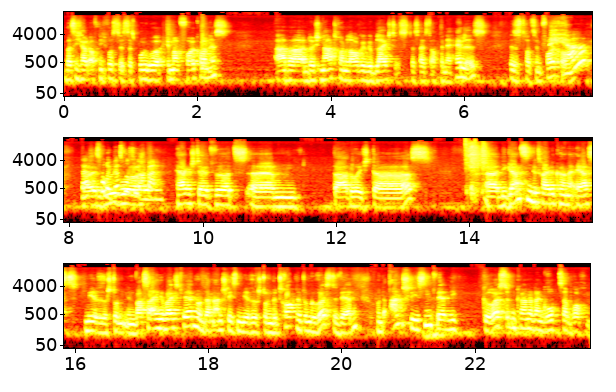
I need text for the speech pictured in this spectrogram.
was ich halt oft nicht wusste, ist, dass Bulgur immer Vollkorn ist, aber durch Natronlauge gebleicht ist. Das heißt, auch wenn er hell ist, ist es trotzdem Vollkorn. Ja? Das ist verrückt, das wusste ich nicht. hergestellt wird ähm, dadurch, dass äh, die ganzen Getreidekörner erst mehrere Stunden in Wasser eingeweicht werden und dann anschließend mehrere Stunden getrocknet und geröstet werden. Und anschließend werden die gerösteten Körner dann grob zerbrochen.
